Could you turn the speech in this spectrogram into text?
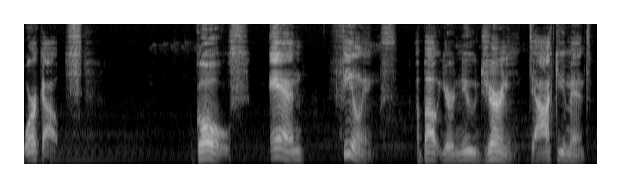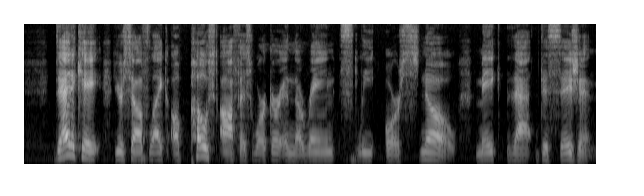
workouts, goals, and feelings about your new journey. Document Dedicate yourself like a post office worker in the rain, sleet, or snow. Make that decision.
